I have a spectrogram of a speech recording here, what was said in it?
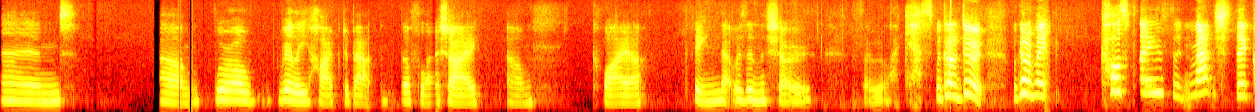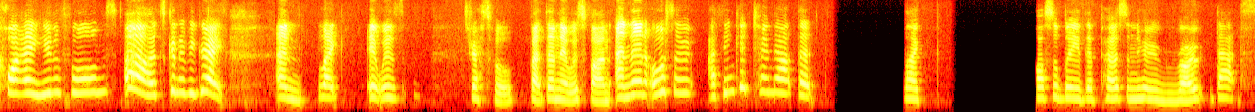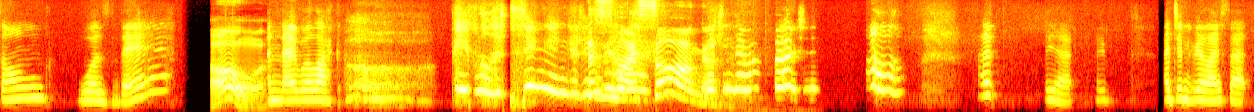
and um, we're all really hyped about the Fluttershy Eye um, choir thing that was in the show. So we are like, yes, we've got to do it. We've got to make cosplays that match their choir uniforms. Oh, it's going to be great. And like, it was stressful, but then it was fun. And then also, I think it turned out that like possibly the person who wrote that song was there Oh, and they were like, oh, people are singing it. this is my song. Making their own version. Oh, I, yeah, I, I didn't realize that.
